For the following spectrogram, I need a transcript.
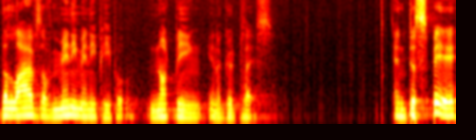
the lives of many, many people not being in a good place. And despair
